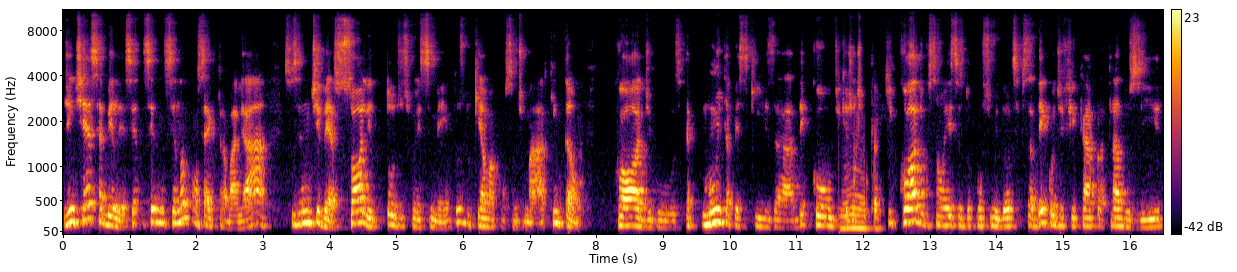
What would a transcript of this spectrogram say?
gente, essa é a beleza. Você, você não consegue trabalhar se você não tiver sólido todos os conhecimentos do que é uma construção de marca. Então, códigos, é muita pesquisa, decode, que, a gente, que códigos são esses do consumidor que você precisa decodificar para traduzir.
